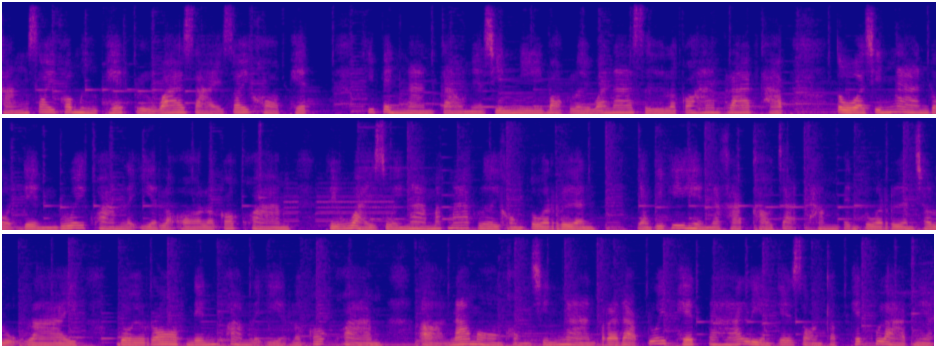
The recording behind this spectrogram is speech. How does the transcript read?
ทั้งสร้อยข้อมือเพชร หรือว่าสายสร้อยคอเพชร ที่เป็นงานเก่าเนี่ยชิ้นนี้บอกเลยว่าน่าซื้อแล้วก็ห้ามพลาดครับ ตัวชิ้นงานโดดเด่นด้วยความละเอียดละออ แล้วก็ความพริ้วไหวสวยงามมากๆเลยของตัวเรือน อย่างที่พี่เห็นนะครับ เขาจะทำเป็นตัวเรือนฉลุลาย โดยรอบเน้นความละเอียดแล้วก็ความอ่าน่ามองของชิ้นงานประดับด้วยเพชรนะคะเหลี่ยมเกสรกับเพชรกุหลาบเนี่ย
